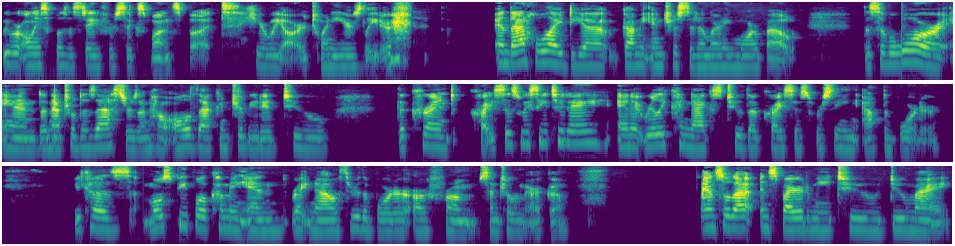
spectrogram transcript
We were only supposed to stay for six months, but here we are 20 years later. and that whole idea got me interested in learning more about the Civil War and the natural disasters and how all of that contributed to the current crisis we see today. And it really connects to the crisis we're seeing at the border because most people coming in right now through the border are from Central America. And so that inspired me to do my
